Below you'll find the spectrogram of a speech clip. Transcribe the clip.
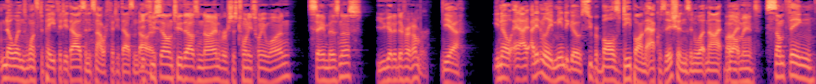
no one wants to pay fifty thousand. It's not worth fifty thousand dollars. If you sell in two thousand nine versus twenty twenty one, same business, you get a different number. Yeah. You know, and I, I, didn't really mean to go super balls deep on acquisitions and whatnot, By but means. something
